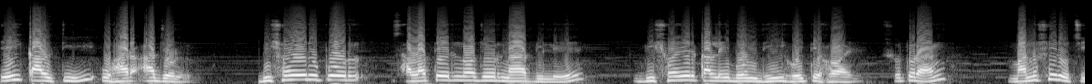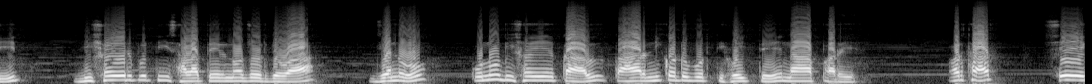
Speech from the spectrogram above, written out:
এই কালটি উহার আজল। বিষয়ের উপর সালাতের নজর না দিলে বিষয়ের কালে বন্দী হইতে হয়। সুতরাং মানুষের উচিত বিষয়ের প্রতি সালাতের নজর দেওয়া যেন কোনো বিষয়ের কাল তাহার নিকটবর্তী হইতে না পারে। অর্থাৎ সে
